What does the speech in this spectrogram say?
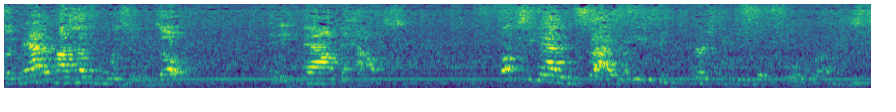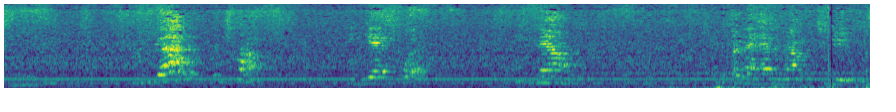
So now that my husband was an adult and he found the house, once he got inside, what do you think the first thing he looked for was? He got it, the trunk. And guess what? He found it. We're going to have an opportunity to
